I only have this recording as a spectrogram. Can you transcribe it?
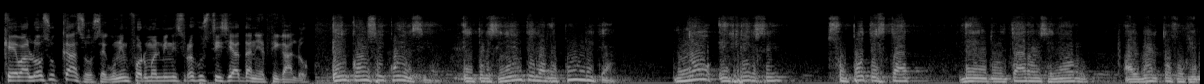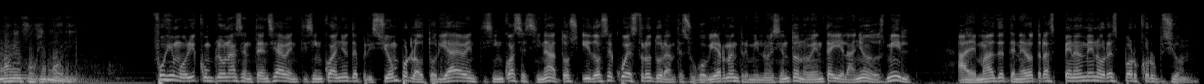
que evaluó su caso, según informó el ministro de Justicia, Daniel Figalo. En consecuencia, el presidente de la República no ejerce su potestad de indultar al señor Alberto Fujimori Fujimori. Fujimori cumple una sentencia de 25 años de prisión por la autoría de 25 asesinatos y dos secuestros durante su gobierno entre 1990 y el año 2000 además de tener otras penas menores por corrupción.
